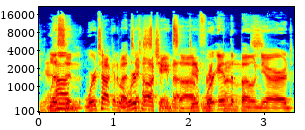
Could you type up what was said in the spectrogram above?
Yeah. Listen, Um, we're talking but about we're Texas talking Chainsaw. about we're in the boneyard.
